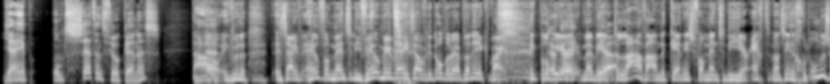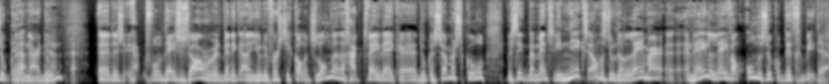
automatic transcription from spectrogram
jij hebt ontzettend veel kennis. Nou, Eh. ik bedoel, er zijn heel veel mensen die veel meer weten over dit onderwerp dan ik. Maar ik probeer me weer ja. te laven aan de kennis van mensen die hier echt waanzinnig goed onderzoek Ja, naar doen. ja, Eh, dus ja, bijvoorbeeld deze zomer ben ik aan University College Londen. Dan ga ik twee weken eh, doe ik een summer school. En dan zit ik bij mensen die niks anders doen dan alleen maar een hele leven al onderzoek op dit gebied. Ja.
